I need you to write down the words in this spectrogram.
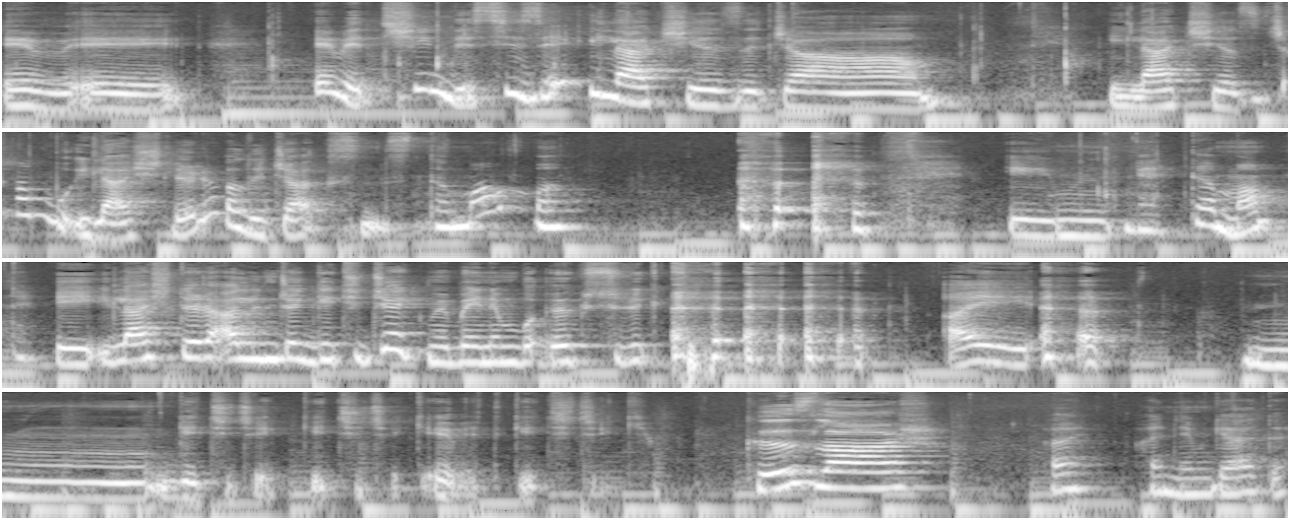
Evet. Evet şimdi size ilaç yazacağım. İlaç yazacağım. Bu ilaçları alacaksınız tamam mı? Ee, tamam. Ee, ilaçları alınca geçecek mi benim bu öksürük? Ay. Hmm, geçecek, geçecek. Evet, geçecek. Kızlar, Ay, annem geldi.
